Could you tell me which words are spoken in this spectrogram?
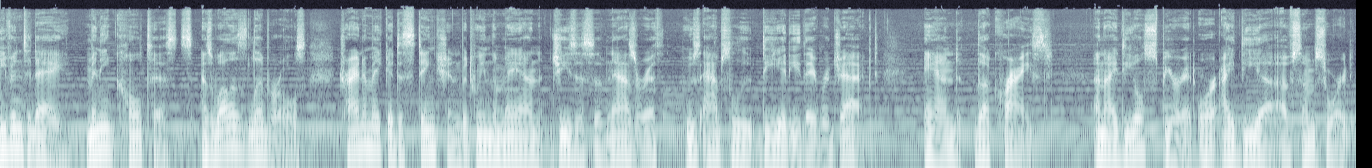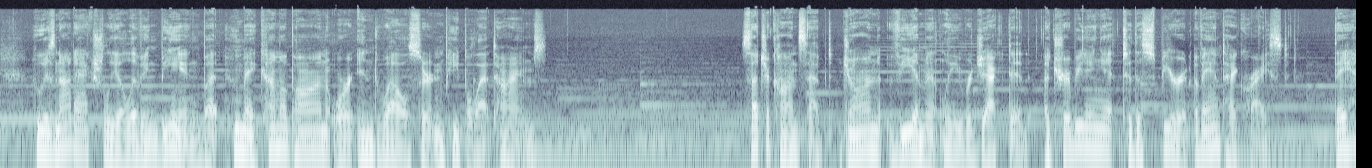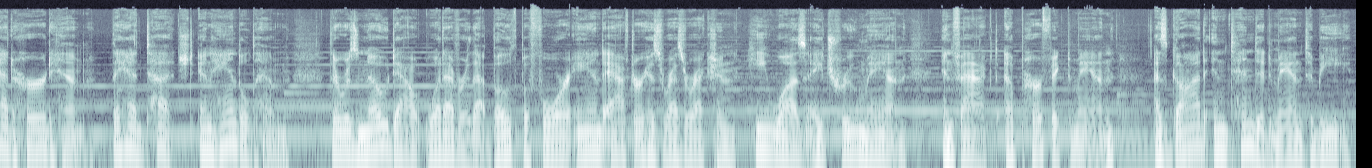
Even today, many cultists, as well as liberals, try to make a distinction between the man, Jesus of Nazareth, whose absolute deity they reject, and the Christ, an ideal spirit or idea of some sort, who is not actually a living being, but who may come upon or indwell certain people at times. Such a concept John vehemently rejected, attributing it to the spirit of Antichrist. They had heard him, they had touched and handled him. There was no doubt whatever that both before and after his resurrection, he was a true man, in fact, a perfect man, as God intended man to be.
